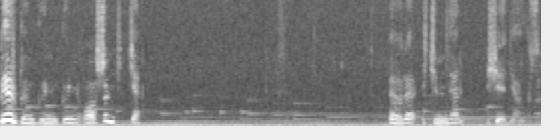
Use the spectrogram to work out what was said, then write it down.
bir gün gün gün olsun gideceğim. Öyle içimden şey diyorum kızım.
